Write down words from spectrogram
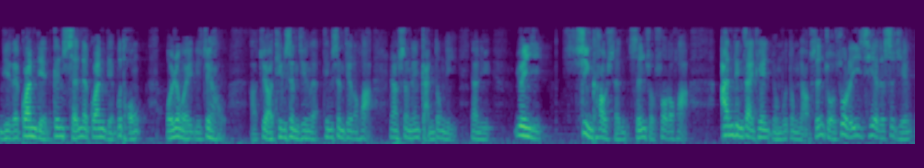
你的观点跟神的观点不同，我认为你最好。啊，最好听圣经的，听圣经的话，让圣灵感动你，让你愿意信靠神，神所说的话，安定在天，永不动摇。神所做的一切的事情，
